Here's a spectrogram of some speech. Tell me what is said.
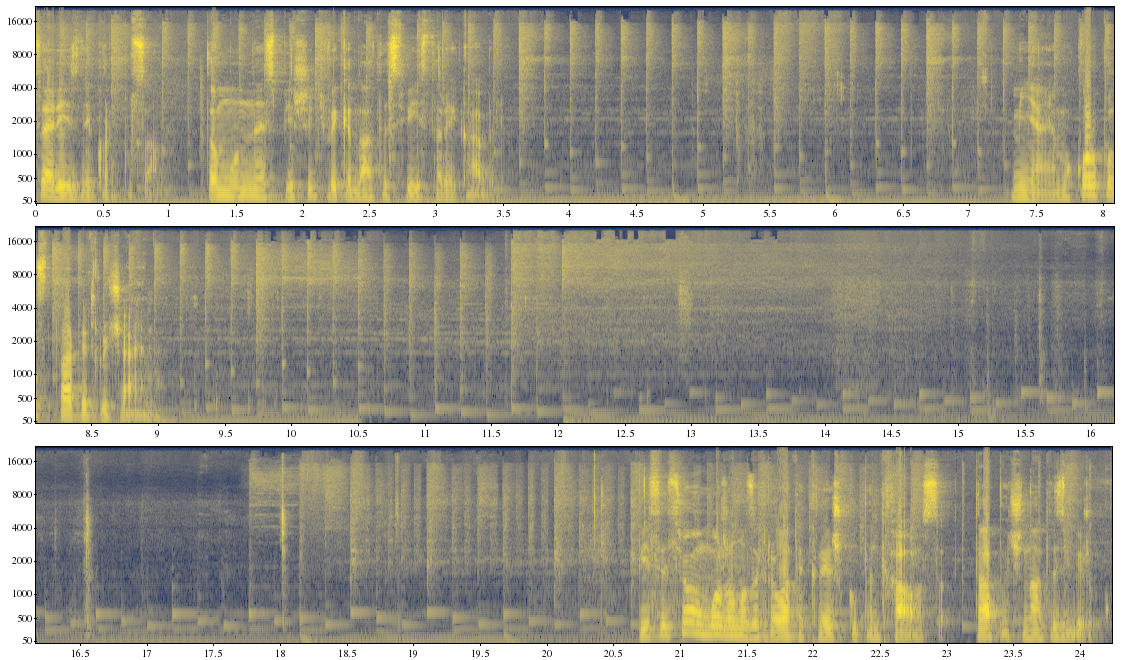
Це різні корпуса, тому не спішіть викидати свій старий кабель. Міняємо корпус та підключаємо. Після цього можемо закривати кришку пентхауса та починати збірку.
